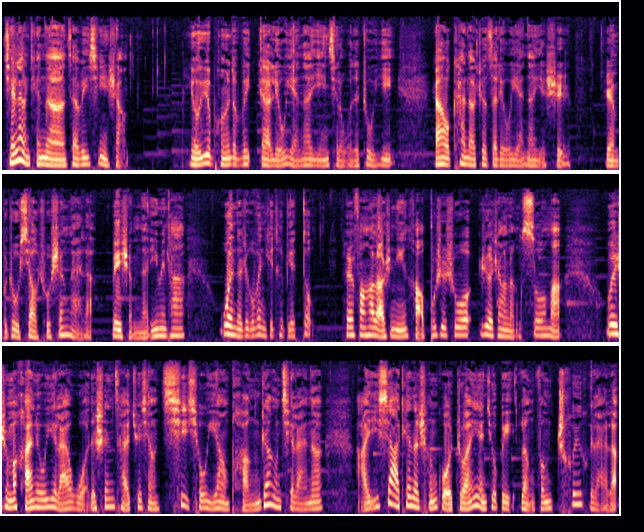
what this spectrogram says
前两天呢，在微信上有一位朋友的微呃留言呢引起了我的注意，然后看到这则留言呢，也是忍不住笑出声来了。为什么呢？因为他问的这个问题特别逗。他说：“方豪老师您好，不是说热胀冷缩吗？”为什么寒流一来，我的身材却像气球一样膨胀起来呢？啊，一夏天的成果，转眼就被冷风吹回来了。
